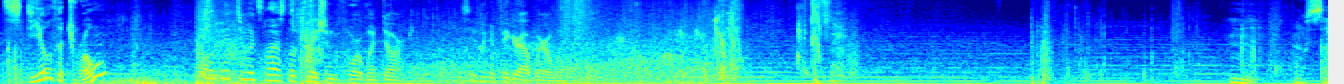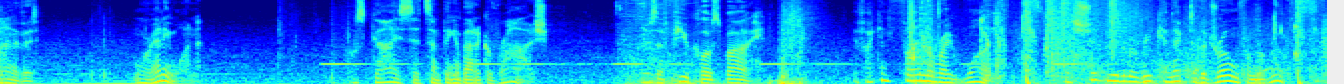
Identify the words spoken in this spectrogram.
steal the drone? We'll head to its last location before it went dark. See if I can figure out where it went. Hmm, no sign of it. Or anyone. Those guys said something about a garage. There's a few close by. If I can find the right one, I should be able to reconnect to the drone from the roof.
